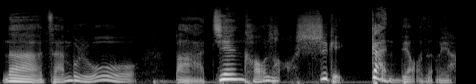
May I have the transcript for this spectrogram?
那咱不如把监考老师给干掉，怎么样？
